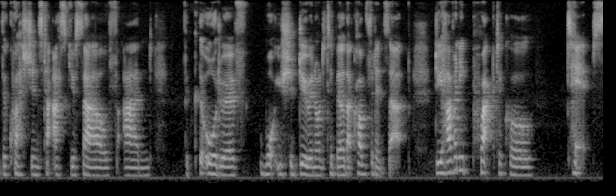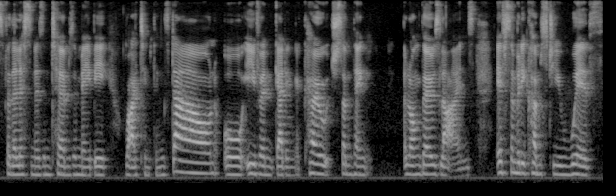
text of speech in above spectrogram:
the questions to ask yourself and the, the order of what you should do in order to build that confidence up. Do you have any practical tips for the listeners in terms of maybe writing things down or even getting a coach, something along those lines? If somebody comes to you with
